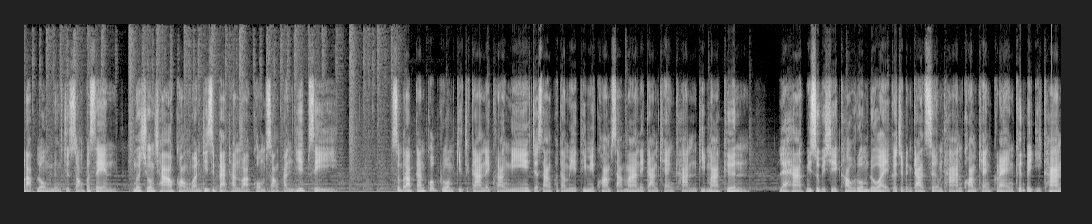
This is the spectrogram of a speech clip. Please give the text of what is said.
ปรับลง 1.2%เมื่อช่วงเช้าของวันที่ 18 ธันวาคม 2024 สำหรับการควบรวมกิจการในครั้งนี้จะสร้างพันธมิตรที่มีความสามารถในการแข่งขันที่มากขึ้น และหากมิ t ซูบิชิเข้าร่วมด้วยก็จะเป็นการเสริมฐานความแข็งแกร่งขึ้นไปอีกขั้น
